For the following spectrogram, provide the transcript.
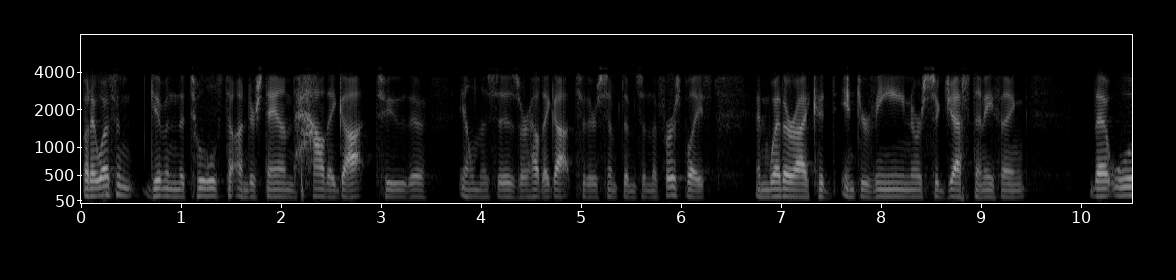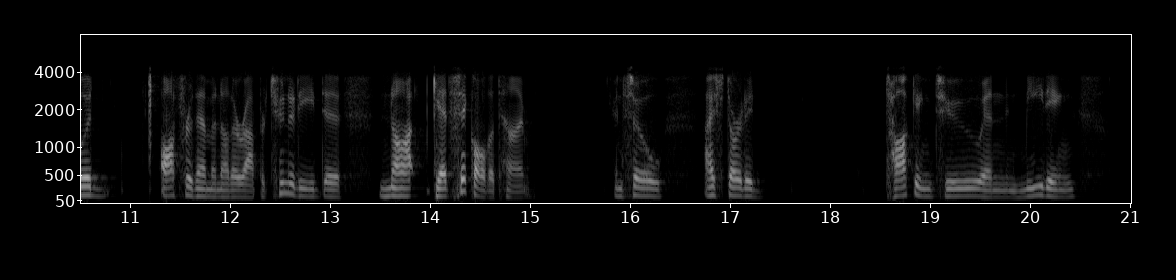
but I wasn't given the tools to understand how they got to the illnesses or how they got to their symptoms in the first place, and whether I could intervene or suggest anything that would offer them another opportunity to not get sick all the time. And so I started talking to and meeting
